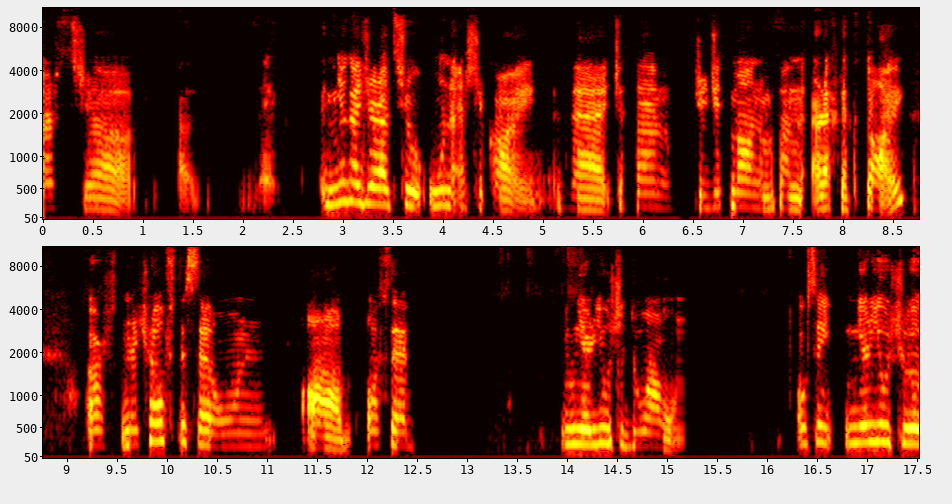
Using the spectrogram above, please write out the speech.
është që një nga gjërat që unë e shikoj dhe që them që gjithmonë, domethënë, reflektoj, është në qoftë se unë, um, ose njeriu që dua unë, ose njeriu që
